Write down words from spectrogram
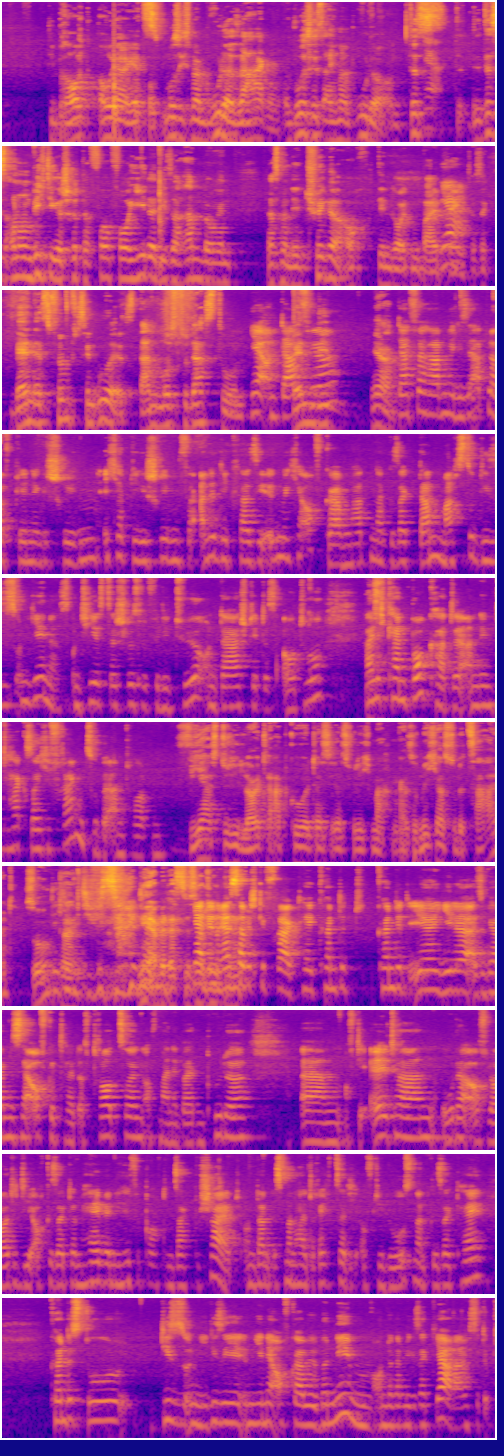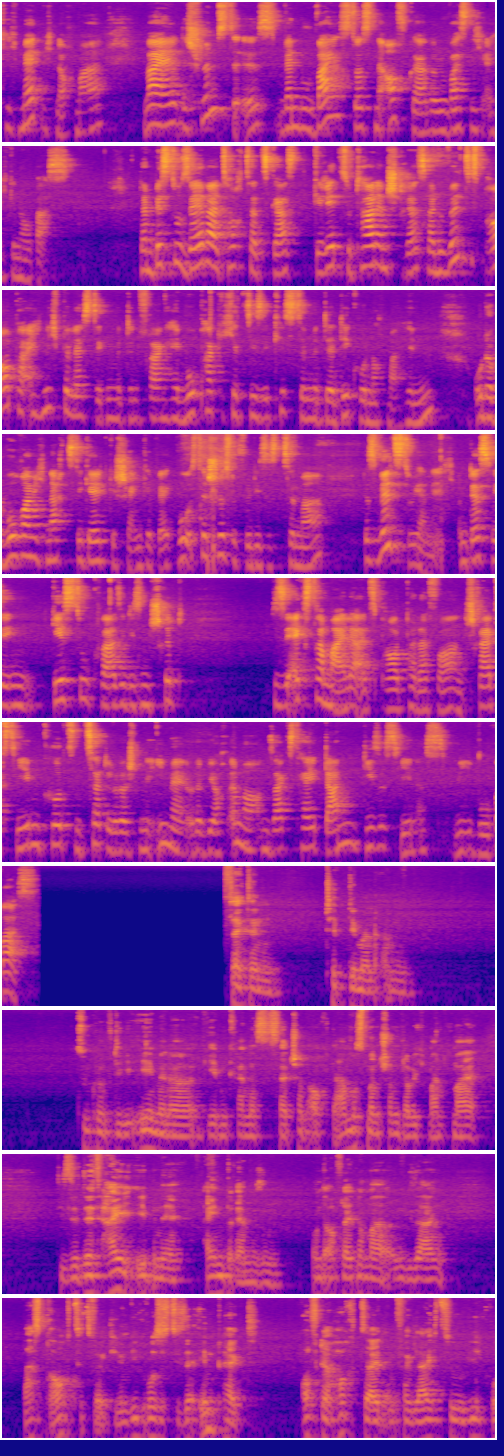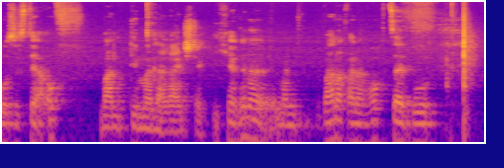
die Braut, oh ja, jetzt muss ich es meinem Bruder sagen. Und wo ist jetzt eigentlich mein Bruder? Und das, Ja. das ist auch noch ein wichtiger Schritt davor, vor jeder dieser Handlungen, dass man den Trigger auch den Leuten beibringt. Ja. Er, wenn es 15 Uhr ist, dann musst du das tun. Ja, und dafür. Ja, Dafür haben wir diese Ablaufpläne geschrieben. Ich habe die geschrieben für alle, die quasi irgendwelche Aufgaben hatten. habe gesagt, dann machst du dieses und jenes. Und hier ist der Schlüssel für die Tür und da steht das Auto, weil ich keinen Bock hatte, an dem Tag solche Fragen zu beantworten. Wie hast du die Leute abgeholt, dass sie das für dich machen? Also mich hast du bezahlt? So? Dich habe ich die bezahlt. Nee, aber das ist ja, den Rest habe ich gefragt. Hey, könntet, könntet ihr jeder, also wir haben das ja aufgeteilt auf Trauzeugen, auf meine beiden Brüder, ähm, auf die Eltern oder auf Leute, die auch gesagt haben, hey, wenn ihr Hilfe braucht, dann sagt Bescheid. Und dann ist man halt rechtzeitig auf die los und hat gesagt, hey, könntest du dieses und diese und jene Aufgabe übernehmen? Und dann haben die gesagt, ja. Dann habe ich gesagt, okay, ich melde mich nochmal, weil das Schlimmste ist, wenn du weißt, du hast eine Aufgabe, du weißt nicht eigentlich genau was. Dann bist du selber als Hochzeitsgast, gerät total in Stress, weil du willst das Brautpaar eigentlich nicht belästigen mit den Fragen, hey, wo packe ich jetzt diese Kiste mit der Deko nochmal hin? Oder wo räume ich nachts die Geldgeschenke weg? Wo ist der Schlüssel für dieses Zimmer? Das willst du ja nicht. Und deswegen gehst du quasi diesen Schritt, diese Extrameile als Brautpaar davor und schreibst jedem kurzen Zettel oder eine E-Mail oder wie auch immer und sagst, hey, dann dieses, jenes, wie, wo, was. vielleicht ein Tipp, den man an zukünftige Ehemänner geben kann. Das ist halt schon auch, da muss man schon, glaube ich, manchmal diese Detailebene einbremsen und auch vielleicht nochmal irgendwie sagen, was braucht es jetzt wirklich und wie groß ist dieser Impact auf der Hochzeit im Vergleich zu, wie groß ist der Aufwand, den man da reinsteckt. Ich erinnere, man war auf einer Hochzeit, wo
